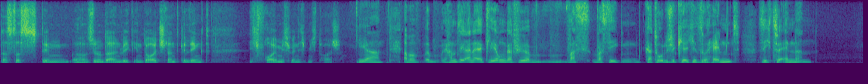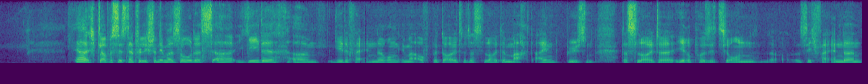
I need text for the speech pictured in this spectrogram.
dass das dem äh, synodalen Weg in Deutschland gelingt. Ich freue mich, wenn ich mich täusche. Ja, aber äh, haben Sie eine Erklärung dafür, was, was die katholische Kirche so hemmt, sich zu ändern? Ja, ich glaube, es ist natürlich schon immer so, dass äh, jede, ähm, jede Veränderung immer auch bedeutet, dass Leute Macht einbüßen, dass Leute ihre Position äh, sich verändern.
